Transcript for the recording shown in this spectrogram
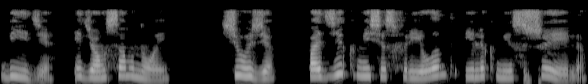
«Биди, идем со мной. Сюзи, поди к миссис Фриланд или к мисс Шейли».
